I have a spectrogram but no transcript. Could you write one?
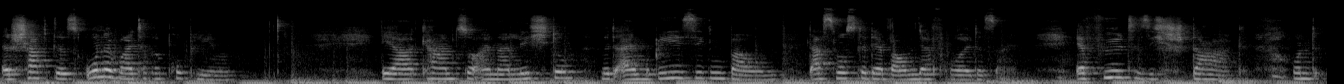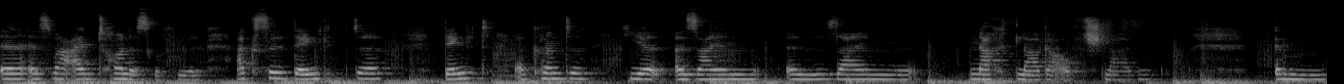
Er schaffte es ohne weitere Probleme. Er kam zu einer Lichtung mit einem riesigen Baum. Das musste der Baum der Freude sein. Er fühlte sich stark und äh, es war ein tolles Gefühl. Axel denkte, denkt, er könnte hier äh, sein, äh, sein Nachtlager aufschlagen. Ähm,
